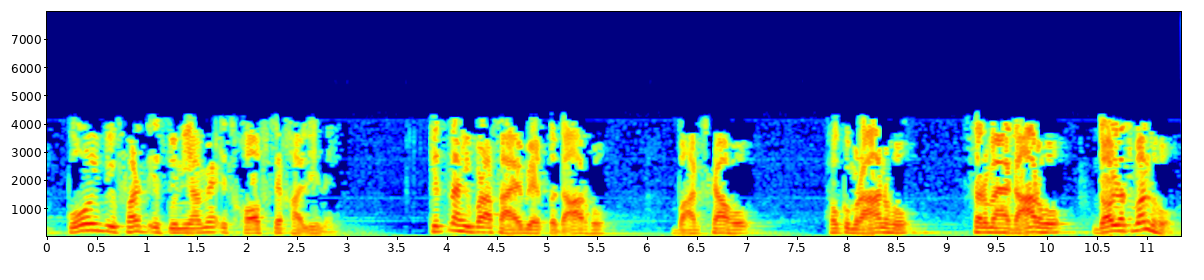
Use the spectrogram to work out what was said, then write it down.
کوئی بھی فرد اس دنیا میں اس خوف سے خالی نہیں۔ کتنا ہی بڑا صاحب اقتدار ہو، بادشاہ ہو، حکمران ہو سرمایہ دار ہو دولت مند ہو،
